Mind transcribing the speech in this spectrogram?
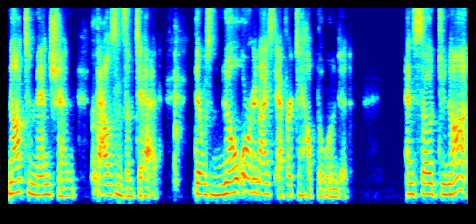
not to mention thousands of dead there was no organized effort to help the wounded. And so Dunant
